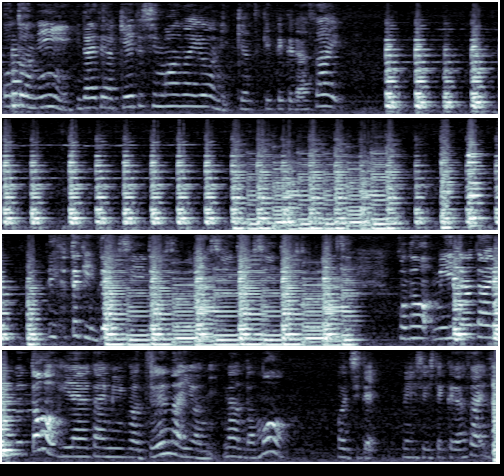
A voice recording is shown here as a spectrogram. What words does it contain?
音に左手が消えてしまわないように気をつけてください。この右のタイミングと左のタイミングがずれないように何度もお家で練習してください。こ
